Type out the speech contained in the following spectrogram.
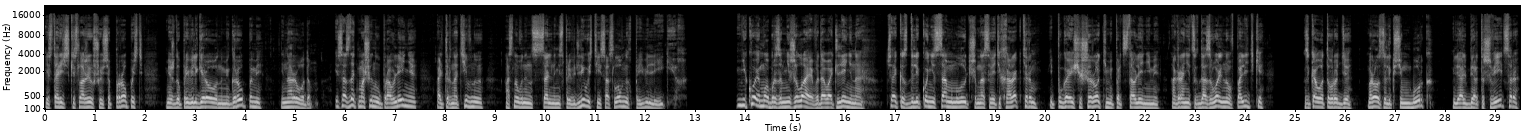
исторически сложившуюся пропасть между привилегированными группами и народом и создать машину управления, альтернативную, основанную на социальной несправедливости и сословных привилегиях. Никоим образом не желая выдавать Ленина, человека с далеко не самым лучшим на свете характером и пугающе широкими представлениями о границах дозволенного в политике, за кого-то вроде Роза Люксембург или Альберта Швейцера,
